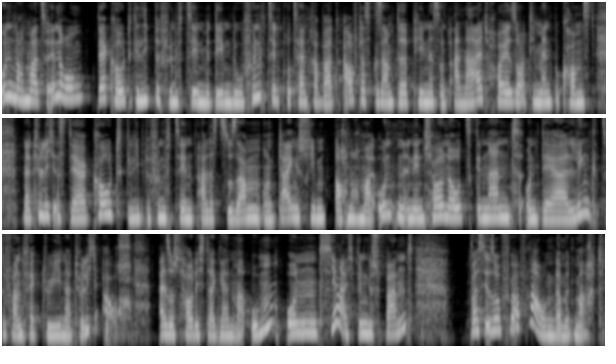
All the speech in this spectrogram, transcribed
Und nochmal zur Erinnerung, der Code Geliebte15, mit dem du 15% Rabatt auf das gesamte Penis- und Analtoy-Sortiment bekommst. Natürlich ist der Code Geliebte15 alles zusammen und kleingeschrieben auch nochmal unten in den Show Notes genannt und der Link zu Fun Factory natürlich auch. Also schau dich da gern mal um und ja, ich bin gespannt, was ihr so für Erfahrungen damit macht.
